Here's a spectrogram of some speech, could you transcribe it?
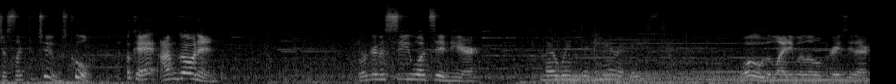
Just like the tombs. Cool. Okay, I'm going in. We're gonna see what's in here. No wind in here, at least. Whoa, the lighting went a little crazy there.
